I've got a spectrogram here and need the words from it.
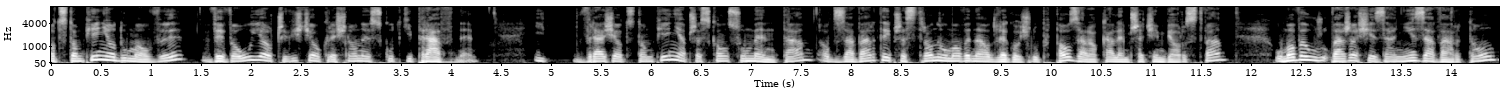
Odstąpienie od umowy wywołuje oczywiście określone skutki prawne w razie odstąpienia przez konsumenta od zawartej przez strony umowy na odległość lub poza lokalem przedsiębiorstwa, umowę uważa się za niezawartą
